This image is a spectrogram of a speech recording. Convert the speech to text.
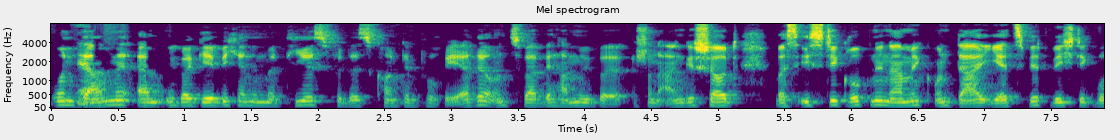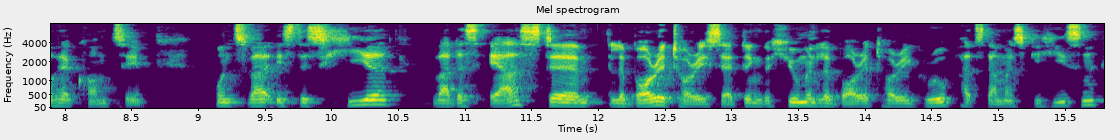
Und ja. dann ähm, übergebe ich an den Matthias für das Kontemporäre. Und zwar, wir haben über, schon angeschaut, was ist die Gruppendynamik und da jetzt wird wichtig, woher kommt sie. Und zwar ist es hier war das erste Laboratory Setting, the Human Laboratory Group hat es damals gehießen.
